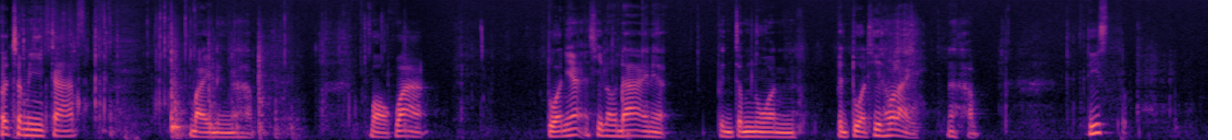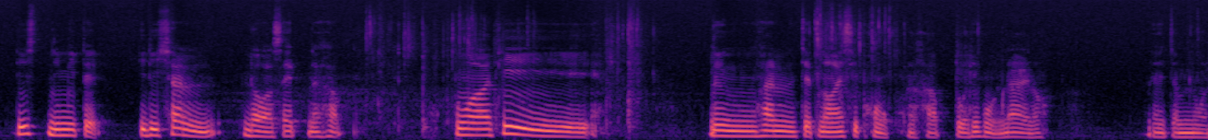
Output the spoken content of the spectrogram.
ก็จะมีการ์ดใบหนึ่งนะครับ บอกว่าตัวเนี้ยที่เราได้เนี่ย เป็นจำนวนเป็นตัวที่เท่าไหร่นะครับ this this limited edition door set นะครับ ตัวที่ 1,716 นะครับ ตัวที่ผมได้เนาะในจำนวน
